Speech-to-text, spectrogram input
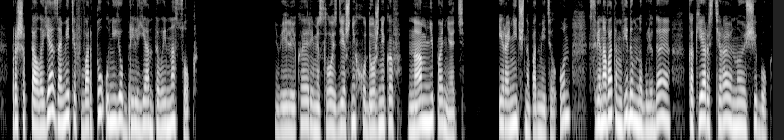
— прошептала я, заметив во рту у нее бриллиантовый носок. «Великое ремесло здешних художников нам не понять», — иронично подметил он, с виноватым видом наблюдая, как я растираю ноющий бок.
